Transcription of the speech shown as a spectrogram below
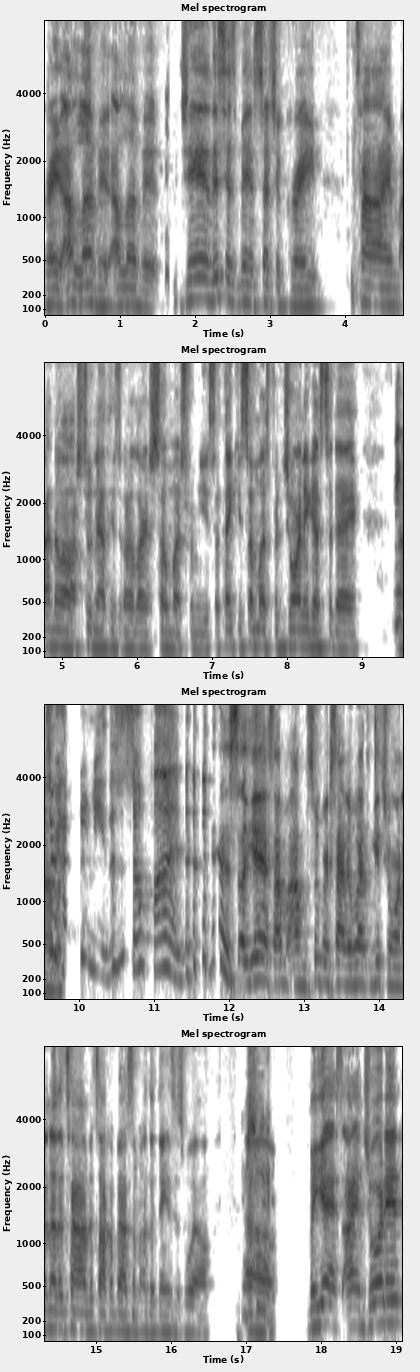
great i love it i love it jen this has been such a great time i know our student athletes are going to learn so much from you so thank you so much for joining us today thanks um, for having me this is so fun yes uh, yes I'm, I'm super excited we'll have to get you on another time to talk about some other things as well sure. uh, but yes, I enjoyed it.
